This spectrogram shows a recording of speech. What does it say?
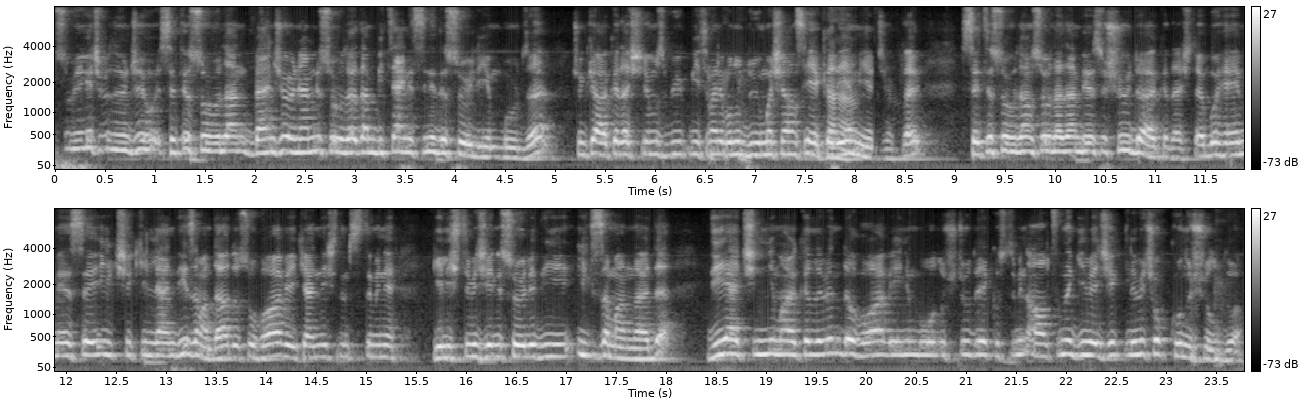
soruya geçmeden önce sete sorulan bence önemli sorulardan bir tanesini de söyleyeyim burada. Çünkü arkadaşlarımız büyük bir ihtimalle bunu duyma şansı yakalayamayacaklar. Sete sorulan sorulardan birisi şuydu arkadaşlar. Bu HMS ilk şekillendiği zaman daha doğrusu Huawei kendi işletim sistemini geliştireceğini söylediği ilk zamanlarda diğer Çinli markaların da Huawei'nin bu oluşturduğu ekosistemin altına girecekleri çok konuşuldu.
